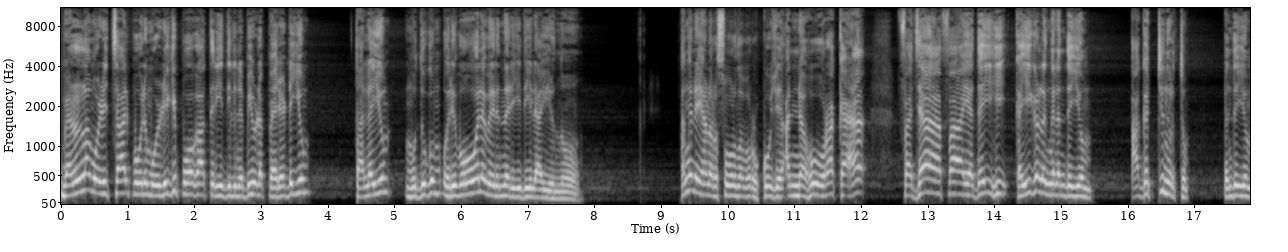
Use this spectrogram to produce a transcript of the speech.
വെള്ളം ഒഴിച്ചാൽ പോലും ഒഴുകി പോകാത്ത രീതിയിൽ നബിയുടെ പെരടിയും തലയും മുതുകും ഒരുപോലെ വരുന്ന രീതിയിലായിരുന്നു. അങ്ങനെയാണ് റസൂർ റുക്കൂ ചെയ്ത് അന്നഹു റകഅ ഫജാഫ യദൈഹി കൈകൾ ഇങ്ങനെ എന്ത് ചെയ്യും? അകറ്റി നിർത്തും. എന്ത് ചെയ്യും?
